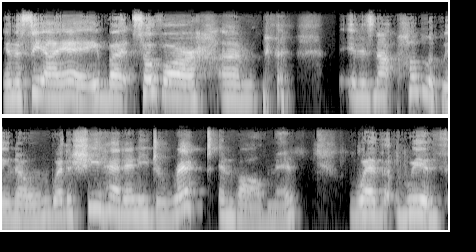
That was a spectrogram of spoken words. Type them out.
in the CIA, but so far, um, it is not publicly known whether she had any direct involvement with, with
